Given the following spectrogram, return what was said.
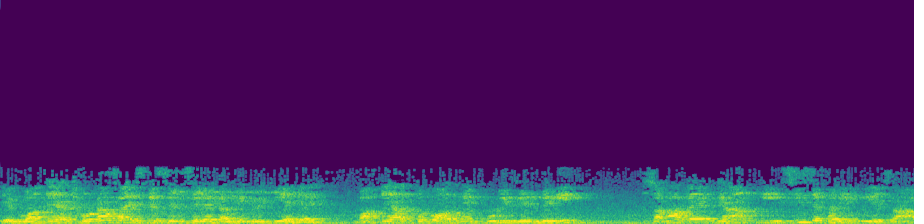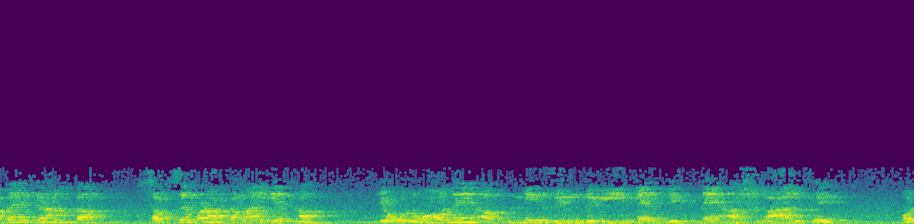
ایک واقعہ چھوٹا سا اس کے سلسلے کا ذکر کیا جائے واقعات تو بہت ہیں، پوری زندگی صحابہ کرام کی اسی سے بھری ہوئی ہے۔ صحابہ کرام کا سب سے بڑا کمال یہ تھا کہ انہوں نے اپنی زندگی میں جتنے اشغال تھے اور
